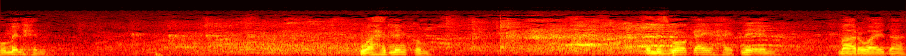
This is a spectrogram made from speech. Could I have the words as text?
وملحم واحد منكم الأسبوع الجاي حيتنقل مع رويدا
